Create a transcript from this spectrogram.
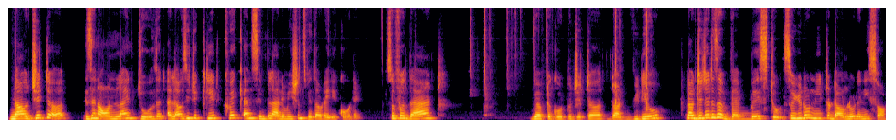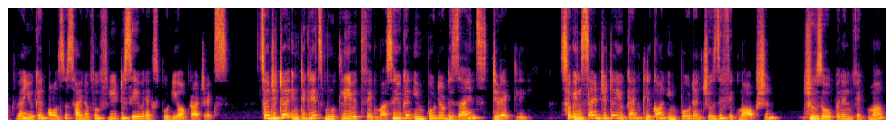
Now Jitter is an online tool that allows you to create quick and simple animations without any coding. So for that, we have to go to jitter.video. Now Jitter is a web-based tool, so you don't need to download any software. You can also sign up for free to save and export your projects. So Jitter integrates smoothly with Figma, so you can import your designs directly. So inside Jitter, you can click on import and choose the Figma option. Choose open in Figma.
